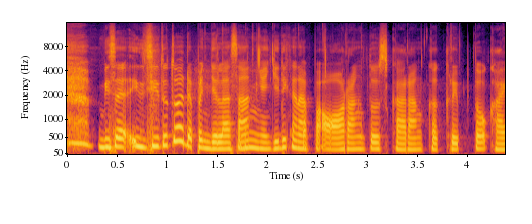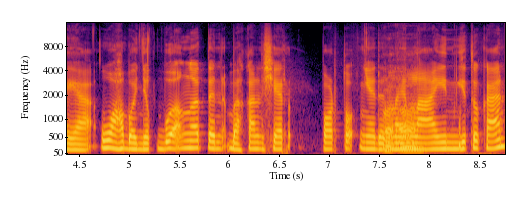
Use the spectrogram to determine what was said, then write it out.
bisa di situ tuh ada penjelasannya. Jadi kenapa orang tuh sekarang ke kripto kayak wah banyak banget dan bahkan share portonya dan lain-lain uh -uh. gitu kan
